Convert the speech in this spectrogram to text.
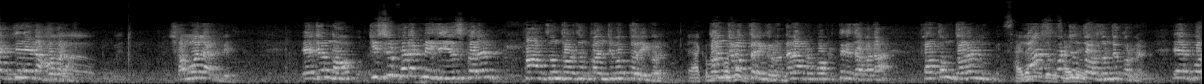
একদিনে এটা হবে না। সময় লাগবে। এই জন্য কিছু প্রোডাক্ট নিজে ইউজ করেন পাঁচজন দশজন কনজিউমার তৈরি করেন। কনজিউমার তৈরি করুন। তাহলে আপনার পকেট থেকে যাবে না। প্রথম ধরেন মাস পর্যন্ত দশজনকে করবেন। এরপর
